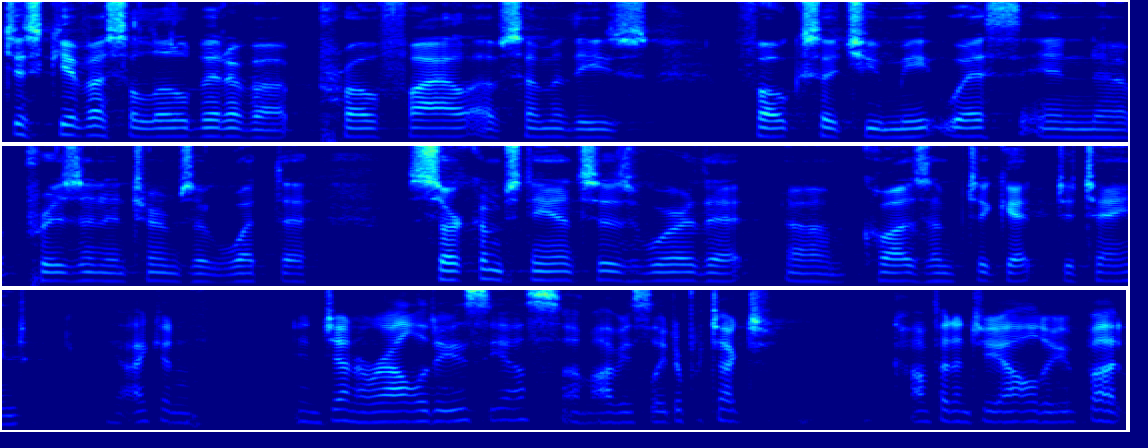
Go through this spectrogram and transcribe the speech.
just give us a little bit of a profile of some of these folks that you meet with in uh, prison in terms of what the circumstances were that um, caused them to get detained? Yeah, I can, in generalities, yes, um, obviously to protect confidentiality, but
